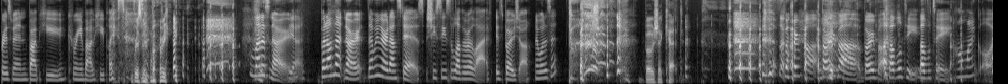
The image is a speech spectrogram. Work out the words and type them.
Brisbane barbecue, Korean barbecue place, Brisbane barbecue. let us know. Yeah. But on that note, then we go downstairs. She sees the love of her life. It's Boja. Now what is it? Boja cat. Boba. Boba. Boba. Bubble tea. bubble tea. Oh my god.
